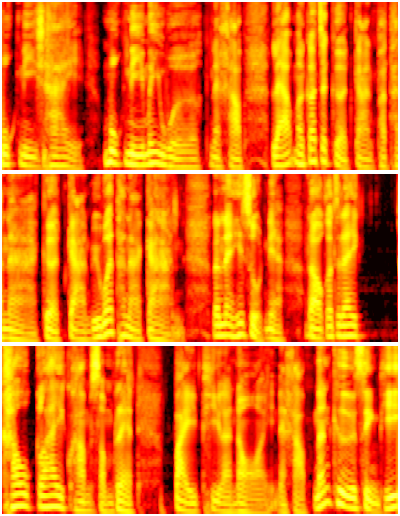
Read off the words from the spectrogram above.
มุกนี้ใช่ มุกนี้ไม่ work นะครับ แล้วมันก็จะเกิดการพัฒนาเกิดการวิวัฒนาการ และในที่สุดเนี่ยเราก็จะได้เข้าใกล้ความสำเร็จไปทีละน้อยนะครับ นั่นคือสิ่งที่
